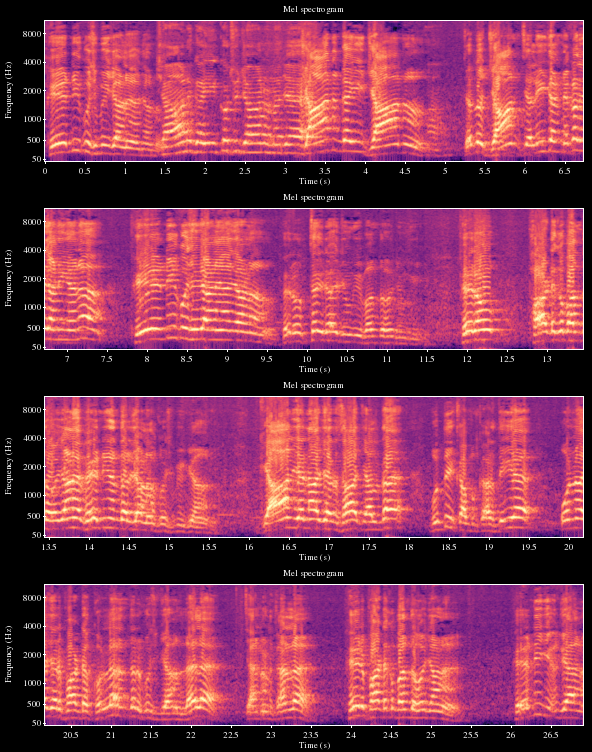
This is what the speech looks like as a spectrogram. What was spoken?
ਫੇਰ ਨਹੀਂ ਕੁਝ ਵੀ ਜਾਣਿਆ ਜਾਣਾ ਜਾਣ ਗਈ ਕਛੁ ਜਾਣ ਨ ਜੈ ਹੈ। ਜਾਨ ਗਈ ਜਾਨ। ਜਦੋਂ ਜਾਨ ਚਲੀ ਜਾਂ ਨਿਕਲ ਜਾਣੀ ਹੈ ਨਾ, ਫੇਰ ਨਹੀਂ ਕੁਝ ਜਾਣਿਆ ਜਾਣਾ। ਫਿਰ ਉੱਥੇ ਹੀ ਰਹਿ ਜੂਗੀ, ਬੰਦ ਹੋ ਜੂਗੀ। ਫਿਰ ਉਹ ਫਾਟਕ ਬੰਦ ਹੋ ਜਾਣਾ, ਫਿਰ ਨਹੀਂ ਅੰਦਰ ਜਾਣਾ ਕੁਝ ਵੀ ਗਿਆਨ। ਗਿਆਨ ਜਿੰਨਾ ਚਿਰ ਸਾਹ ਚੱਲਦਾ ਬੁੱਧੀ ਕੰਮ ਕਰਦੀ ਹੈ ਉਹਨਾਂ ਚਿਰ ਫਾਟਕ ਖੁੱਲ੍ਹਾ, ਅੰਦਰ ਕੁਝ ਗਿਆਨ ਲੈ ਲੈ, ਚਾਨਣ ਕਰ ਲੈ, ਫਿਰ ਫਾਟਕ ਬੰਦ ਹੋ ਜਾਣਾ ਫਿਰ ਨਹੀਂ ਗਿਆਨ,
